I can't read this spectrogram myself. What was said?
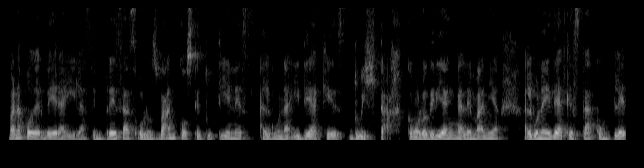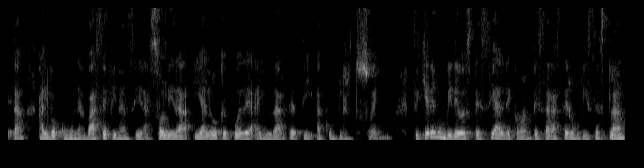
van a poder ver ahí las empresas o los bancos que tú tienes alguna idea que es durchdacht, como lo dirían en Alemania, alguna idea que está completa, algo con una base financiera sólida y algo que puede ayudarte a ti a cumplir tu sueño. Si quieren un video especial de cómo empezar a hacer un business plan,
